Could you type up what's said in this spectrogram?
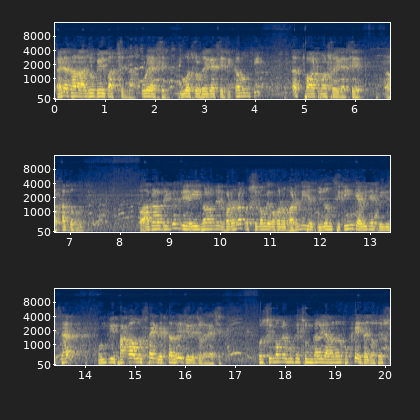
তাই না? তারা আজও বেল পাচ্ছেন না, পড়ে আছেন। দু বছর হয়ে গেছে শিক্ষামন্ত্রী ছ আট মাস হয়ে গেছে খাদ্যমন্ত্রী। তো আপনারা দেখবেন যে এই ধরনের ঘটনা পশ্চিমবঙ্গে কখনো ঘটেনি যে দুজন সিটিং ক্যাবিনেট মিনিস্টার মন্ত্রী থাকা অবস্থায় গ্রেপ্তার হয়ে জেলে চলে গেছে। পশ্চিমবঙ্গের মুখে চুনকালি লাগানোর পক্ষে এটা যথেষ্ট।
